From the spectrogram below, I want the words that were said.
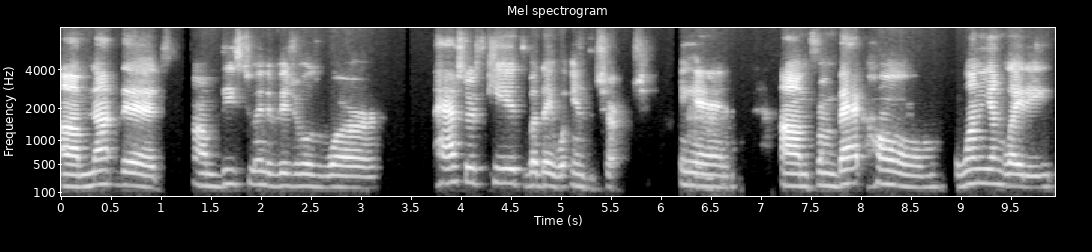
um, not that um, these two individuals were pastors' kids, but they were in the church. And um, from back home, one young lady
